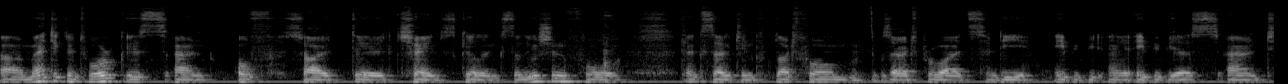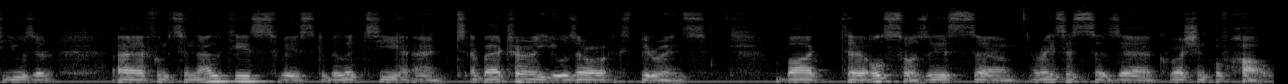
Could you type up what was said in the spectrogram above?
Uh, Matic Network is an off-site uh, chain scaling solution for exciting platform that provides the APP, APPS and user uh, functionalities with stability and a better user experience. But uh, also, this uh, raises the question of how.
